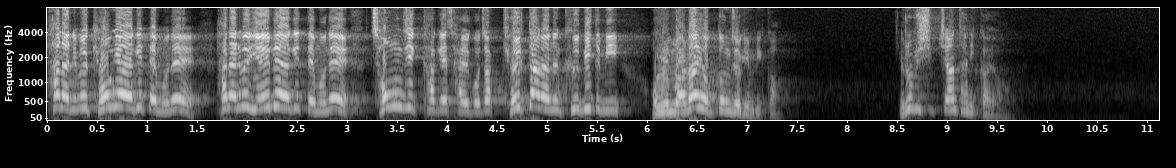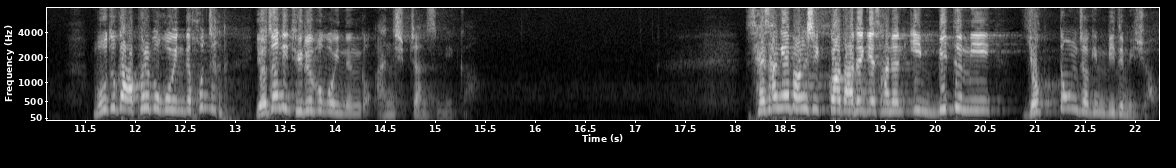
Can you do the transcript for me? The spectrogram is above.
하나님을 경외하기 때문에 하나님을 예배하기 때문에 정직하게 살고자 결단하는 그 믿음이 얼마나 역동적입니까? 여러분 쉽지 않다니까요. 모두가 앞을 보고 있는데 혼자 여전히 뒤를 보고 있는 거 안 쉽지 않습니까? 세상의 방식과 다르게 사는 이 믿음이 역동적인 믿음이죠.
